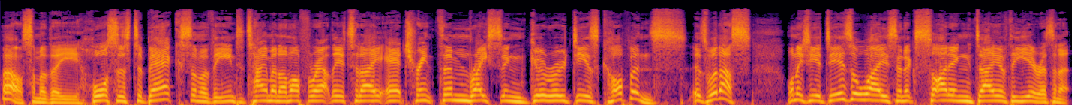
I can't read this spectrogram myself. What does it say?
Well, some of the horses to back, some of the entertainment on offer out there today at Trentham. Racing guru Des Coppins is with us. Morning to you, Des. Always an exciting day of the year, isn't it?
